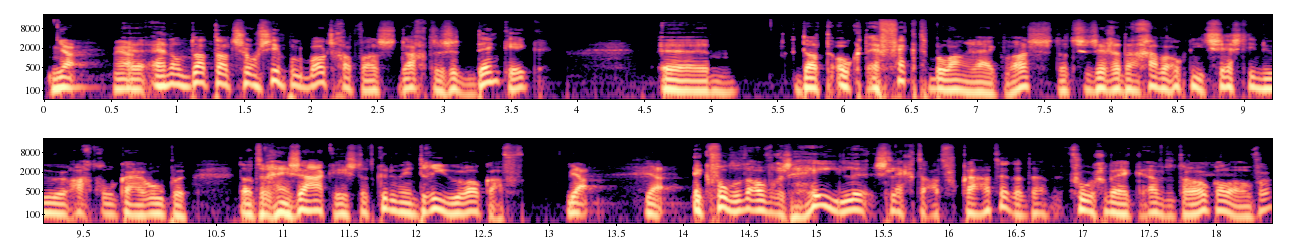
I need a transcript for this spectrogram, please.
Ja, ja. Uh, en omdat dat zo'n simpele boodschap was, dachten ze, denk ik, ehm, dat ook het effect belangrijk was. Dat ze zeggen, dan gaan we ook niet 16 uur achter elkaar roepen dat er geen zaak is. Dat kunnen we in drie uur ook af. Ja, ja. Ik vond het overigens hele slechte advocaten. Dat, dat, vorige week hebben we het er ook al over.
